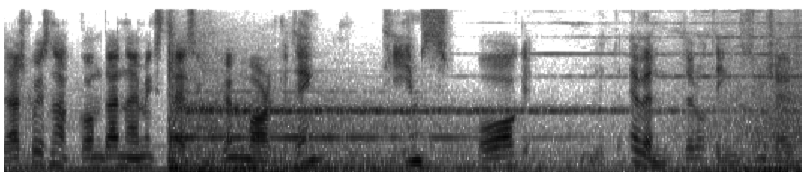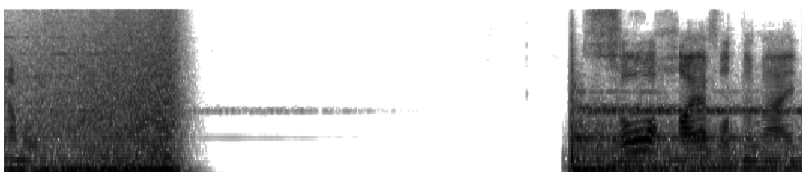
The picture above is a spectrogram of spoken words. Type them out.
Der skal vi snakke om Dynamics 365 Marketing, Teams og litt eventer og ting som skjer framover. Så har jeg fått med meg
